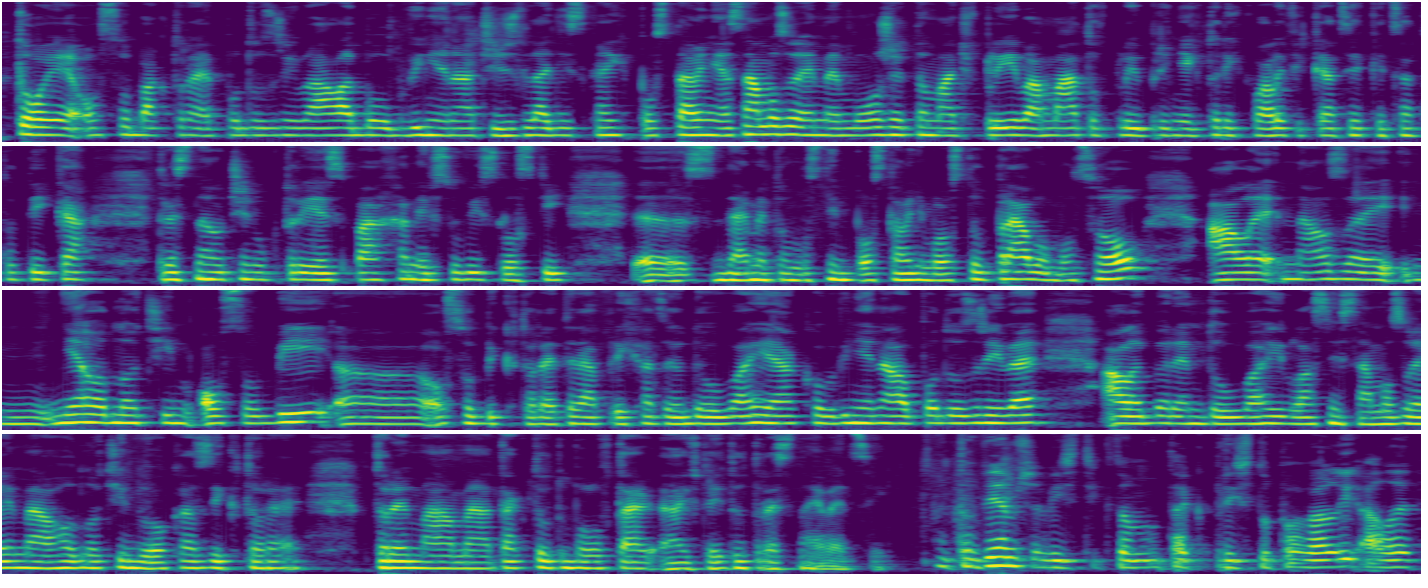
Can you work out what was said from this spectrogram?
kto je osoba, ktorá je podozrivá alebo obvinená, čiže z hľadiska ich postavenia. Samozrejme, môže to mať vplyv a má to vplyv pri niektorých kvalifikáciách, keď sa to týka trestného činu, ktorý je spáchaný v súvislosti e, s, dajme tomu, s tým postavením alebo s tou právomocou, ale naozaj nehodnotím osoby, e, osoby, ktoré teda prichádzajú do úvahy ako obvinená alebo podozrivé, ale berem do úvahy vlastne samozrejme a hodnotím dôkazy, ktoré, ktoré máme a takto to bolo aj v tejto trestnej veci. To viem, že vy ste k tomu tak pristupovali, ale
